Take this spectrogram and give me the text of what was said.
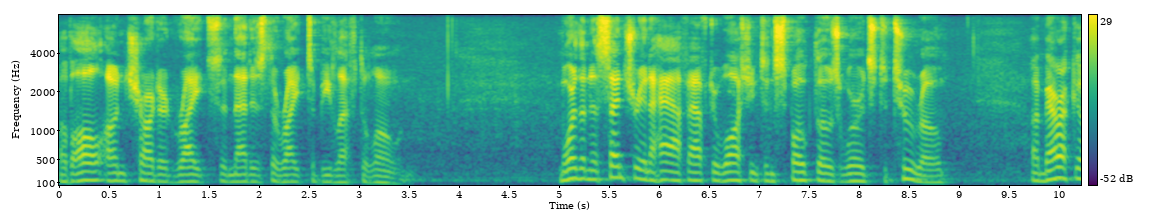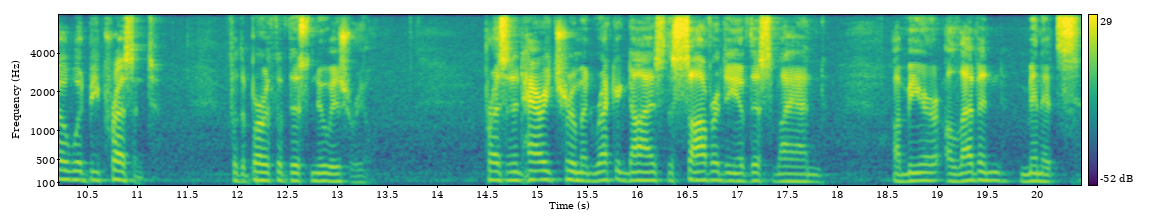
of all unchartered rights, and that is the right to be left alone. More than a century and a half after Washington spoke those words to Touro, America would be present for the birth of this new Israel. President Harry Truman recognized the sovereignty of this land a mere 11 minutes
